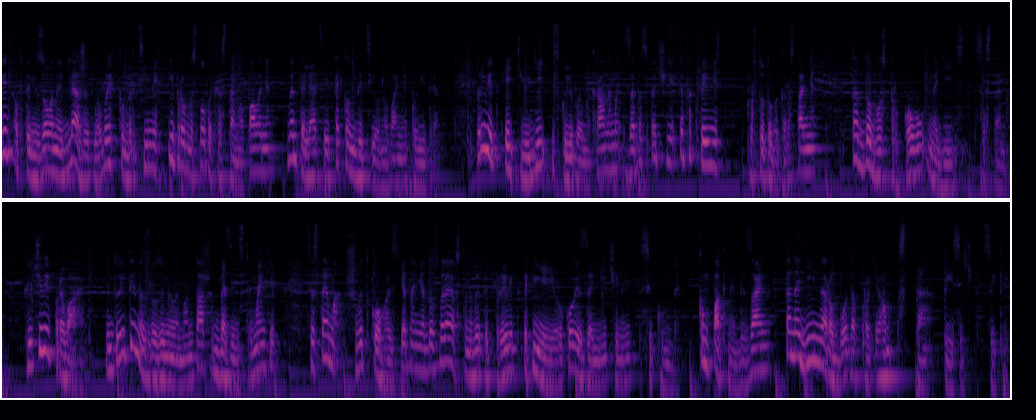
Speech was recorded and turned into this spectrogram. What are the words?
Він оптимізований для житлових, комерційних і промислових систем опалення, вентиляції та кондиціонування повітря. Привід AQD із кульовими кранами забезпечує ефективність, простоту використання та довгострокову надійність системи. Ключові переваги: інтуїтивно зрозумілий монтаж без інструментів, система швидкого з'єднання дозволяє встановити привід однією рукою за лічені секунди, компактний дизайн та надійна робота протягом 100 тисяч циклів.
